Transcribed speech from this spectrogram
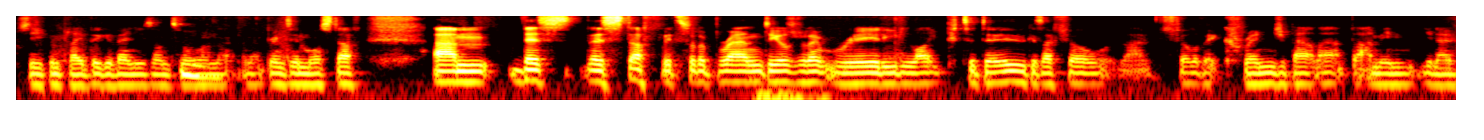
so you can play bigger venues on tour, and, that, and that brings in more stuff. Um, there's there's stuff with sort of brand deals we don't really like to do because I feel I feel a bit cringe about that. But I mean, you know,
